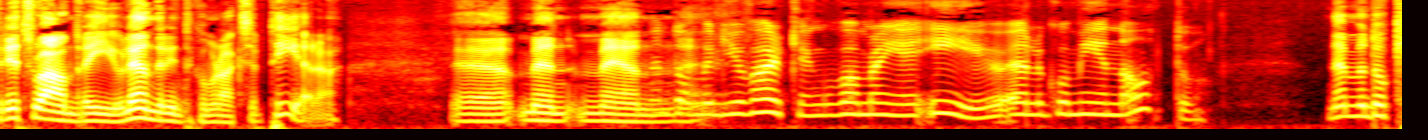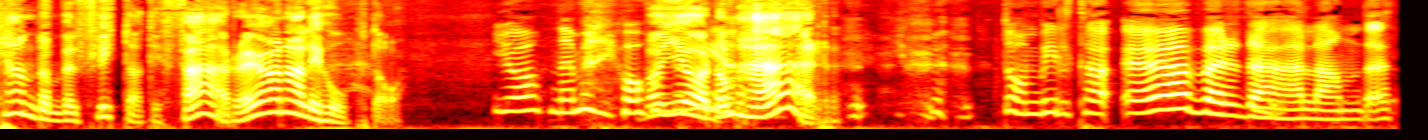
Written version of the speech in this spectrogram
för det tror jag andra EU-länder inte kommer att acceptera. Eh, men, men... men de vill ju varken vara med i EU eller gå med i NATO. Nej men då kan de väl flytta till Färöarna allihop då? Ja, nej men jag Vad gör de här? De vill ta över det här landet.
